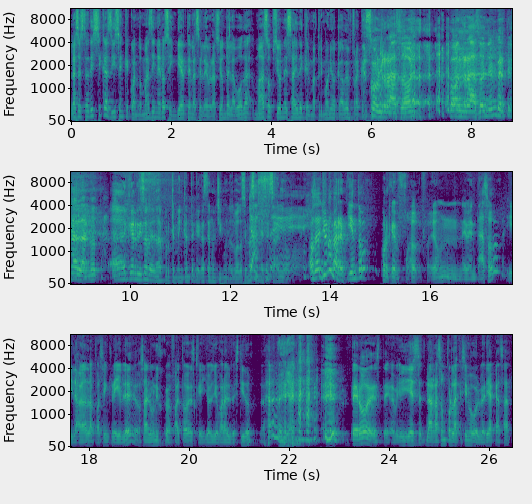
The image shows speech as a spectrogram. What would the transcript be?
Las estadísticas dicen que cuando más dinero se invierte en la celebración de la boda, más opciones hay de que el matrimonio acabe en fracaso. Con razón, con razón, yo invertí una la nota. Ay, qué risa me da, porque me encanta que gasten un chingo en las bodas. Se me hace Ya innecesario. sé. O sea, yo no me arrepiento porque fue, fue un eventazo y la verdad la pasé increíble. O sea, lo único que me faltó es que yo llevara el vestido. Pero, este, y es la razón por la que sí me volvería a casar.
